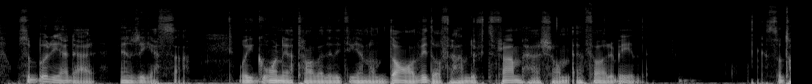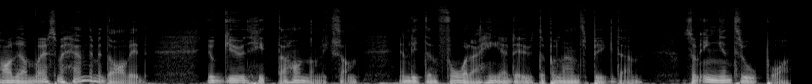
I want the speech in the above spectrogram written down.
Och så börjar där en resa. Och igår när jag talade lite grann om David, då, för han lyfts fram här som en förebild. Så talade jag om vad är det som händer med David? Jo, Gud hittar honom liksom. En liten fåraherde ute på landsbygden. Som ingen tror på.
